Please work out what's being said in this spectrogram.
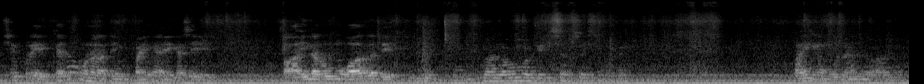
siyempre, kailangan muna natin pahinga eh kasi baka ilaro mo ka agad eh. Mahal ako mag-exercise naman. Pahinga muna. Ano, ano.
